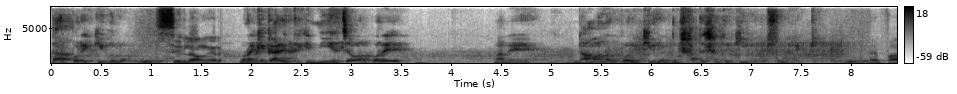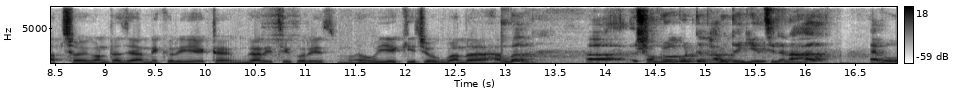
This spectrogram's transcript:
তারপরে কি হলো? শিলংয়ের ওনাকে গাড়ি থেকে নিয়ে যাওয়ার পরে মানে নামানোর পরে কি হলো? একদম সাথে সাথে কি হলো? শোনেন একটু। পাঁচ ছয় ঘণ্টা জার্নি করি একটা গাড়িতে করে ওই একই চোখ বাঁধা। সংগ্রহ করতে ভারতে গিয়েছিলেন আহাত এবং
